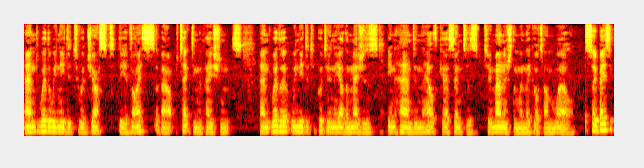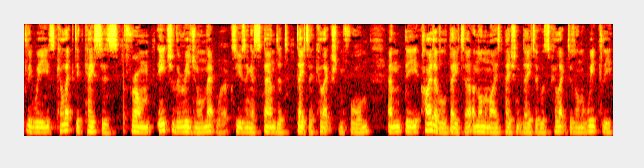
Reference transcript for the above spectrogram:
and whether we needed to adjust the advice about protecting the patients and whether we needed to put any other measures in hand in the healthcare centres to manage them when they got unwell. So basically, we collected cases from each of the regional networks using a standard data collection form and the high level data, anonymized patient data, was collected on a weekly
